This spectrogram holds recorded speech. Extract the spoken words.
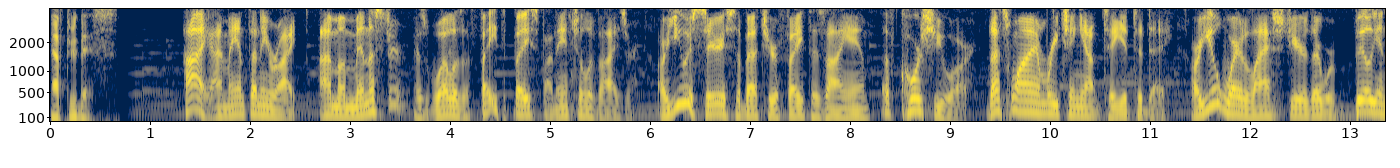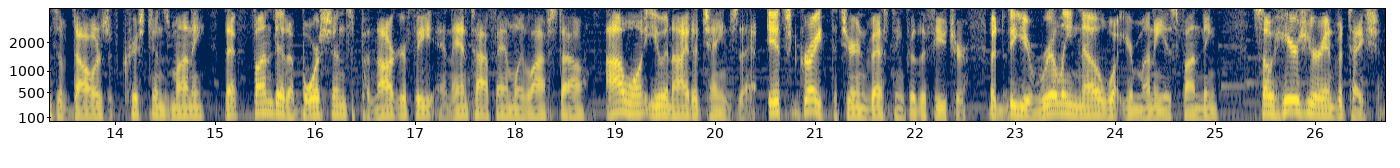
after this. Hi, I'm Anthony Wright. I'm a minister as well as a faith based financial advisor. Are you as serious about your faith as I am? Of course you are. That's why I'm reaching out to you today. Are you aware last year there were billions of dollars of Christians' money that funded abortions, pornography, and anti family lifestyle? I want you and I to change that. It's great that you're investing for the future, but do you really know what your money is funding? So here's your invitation.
